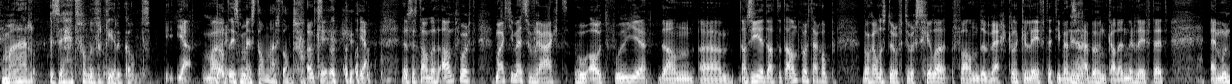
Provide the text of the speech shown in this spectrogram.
Maar zij het van de verkeerde kant. Ja, maar... Dat is mijn standaard antwoord. Oké, ja, dat is een standaard antwoord. Maar als je mensen vraagt hoe oud voel je dan, ehm, dan zie je dat het antwoord daarop nogal eens durft te verschillen van de werkelijke leeftijd die mensen Ja. hebben, hun kalenderleeftijd. En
